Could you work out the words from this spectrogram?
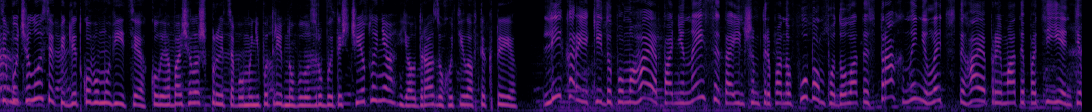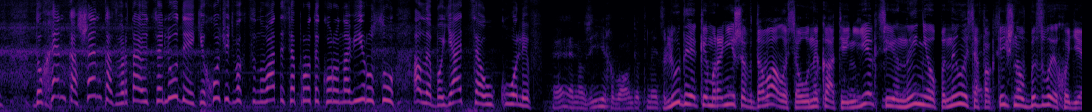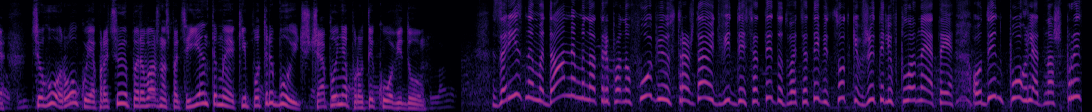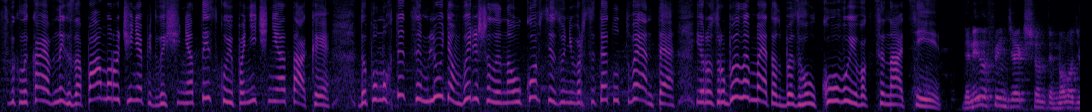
Це почалося в підлітковому віці. Коли я бачила шприц, бо мені потрібно було зробити щеплення, я одразу хотіла втекти. Лікар, який допомагає пані Нейсе та іншим трипанофобам подолати страх, нині ледь встигає приймати пацієнтів. До Хенка Шенка звертаються люди, які хочуть вакцинуватися проти коронавірусу, але бояться уколів. Люди, яким раніше вдавалося уникати ін'єкції, нині опинилися фактично в безвиході. Цього року я працюю переважно з пацієнтами, які потребують щеплення проти ковіду. За різними даними на трипанофобію страждають від 10 до 20% жителів планети. Один погляд на шприц викликає в них запаморочення, підвищення тиску і панічні атаки. Допомогти цим людям вирішили науковці з університету Твенте і розробили метод безголкової вакцинації.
